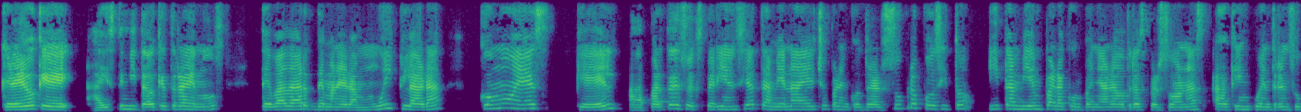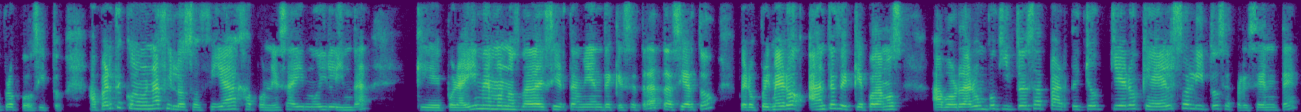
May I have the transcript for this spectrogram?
creo que a este invitado que traemos te va a dar de manera muy clara cómo es que él, aparte de su experiencia, también ha hecho para encontrar su propósito y también para acompañar a otras personas a que encuentren su propósito. Aparte con una filosofía japonesa ahí muy linda, que por ahí Memo nos va a decir también de qué se trata, ¿cierto? Pero primero, antes de que podamos abordar un poquito esa parte, yo quiero que él solito se presente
